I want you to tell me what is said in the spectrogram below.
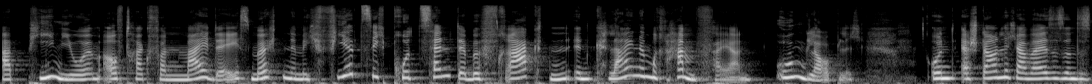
Apinio im Auftrag von MyDays, möchten nämlich 40 Prozent der Befragten in kleinem Rahmen feiern. Unglaublich. Und erstaunlicherweise sind es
